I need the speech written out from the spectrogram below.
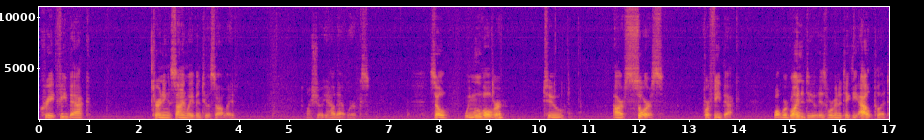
create feedback, turning a sine wave into a saw wave. I'll show you how that works. So we move over to our source for feedback what we're going to do is we're going to take the output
